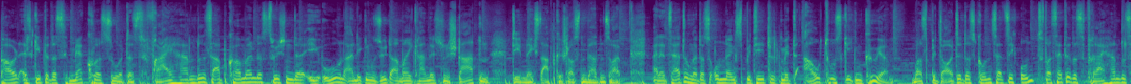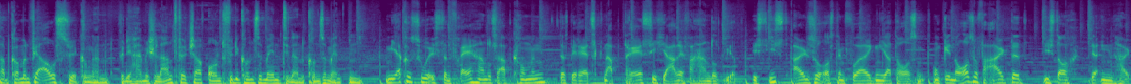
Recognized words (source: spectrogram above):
Paul, es gibt ja das Mercosur, das Freihandelsabkommen, das zwischen der EU und einigen südamerikanischen Staaten demnächst abgeschlossen werden soll. Eine Zeitung hat das unlängst betitelt mit Autos gegen Kühe. Was bedeutet das grundsätzlich und was hätte das Freihandelsabkommen für Auswirkungen für die heimische Landwirtschaft und für die Konsumentinnen und Konsumenten? Mercosur ist ein Freihandelsabkommen, das bereits knapp 30 Jahre verhandelt wird. Es ist also aus dem vorigen Jahrtausend. Und genauso veraltet ist auch der Inhalt.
